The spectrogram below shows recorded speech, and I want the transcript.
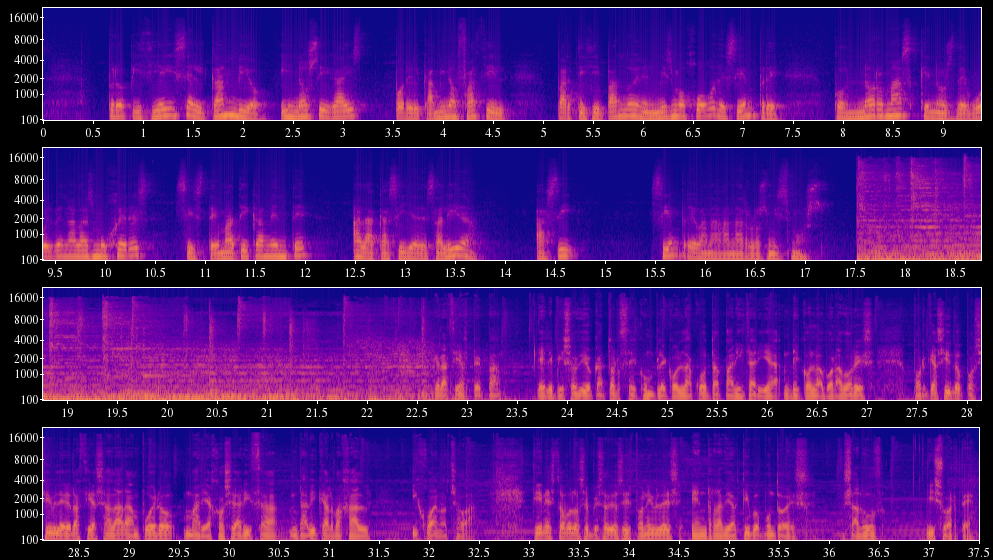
propiciéis el cambio y no sigáis por el camino fácil, participando en el mismo juego de siempre, con normas que nos devuelven a las mujeres sistemáticamente a la casilla de salida. Así, siempre van a ganar los mismos. Gracias, Pepa. El episodio 14 cumple con la cuota paritaria de colaboradores porque ha sido posible gracias a Lara Ampuero, María José Ariza, David Carvajal y Juan Ochoa. Tienes todos los episodios disponibles en radioactivo.es. Salud y suerte.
